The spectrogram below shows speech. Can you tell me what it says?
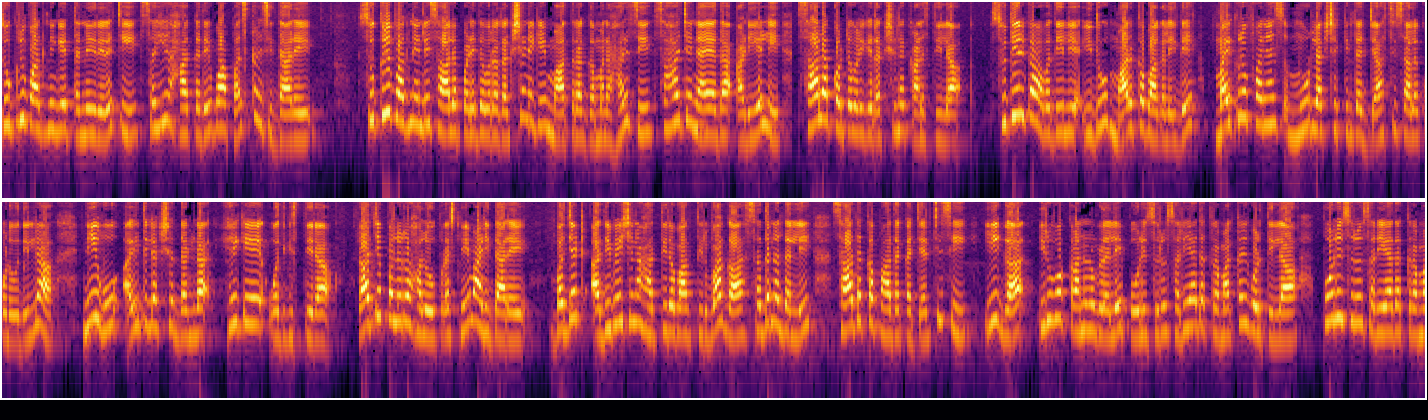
ಸುಗ್ರೀವಾಜ್ಞೆಗೆ ತಣ್ಣೀರೆರಚಿ ಸಹಿ ಹಾಕದೆ ವಾಪಸ್ ಕಳಿಸಿದ್ದಾರೆ. ಸುಗ್ರೀವಾಜ್ಞೆಯಲ್ಲಿ ಸಾಲ ಪಡೆದವರ ರಕ್ಷಣೆಗೆ ಮಾತ್ರ ಗಮನ ಹರಿಸಿ ಸಹಜ ನ್ಯಾಯದ ಅಡಿಯಲ್ಲಿ ಸಾಲ ಕೊಟ್ಟವರಿಗೆ ರಕ್ಷಣೆ ಕಾಣಿಸ್ತಿಲ್ಲ. ಸುದೀರ್ಘ ಅವಧಿಯಲ್ಲಿ ಇದು ಮಾರಕವಾಗಲಿದೆ. ಮೈಕ್ರೋ ಫೈನಾನ್ಸ್ ಮೂರು ಲಕ್ಷಕ್ಕಿಂತ ಜಾಸ್ತಿ ಸಾಲ ಕೊಡುವುದಿಲ್ಲ. ನೀವು ಐದು ಲಕ್ಷ ದಂಡ ಹೇಗೆ ಒದಗಿಸ್ತೀರಾ? ರಾಜ್ಯಪಾಲರು ಹಲವು ಪ್ರಶ್ನೆ ಮಾಡಿದ್ದಾರೆ. ಬಜೆಟ್ ಅಧಿವೇಶನ ಹತ್ತಿರವಾಗ್ತಿರುವಾಗ ಸದನದಲ್ಲಿ ಸಾಧಕ ಬಾಧಕ ಚರ್ಚಿಸಿ, ಈಗ ಇರುವ ಕಾನೂನುಗಳಲ್ಲೇ ಪೊಲೀಸರು ಸರಿಯಾದ ಕ್ರಮ ಕೈಗೊಳ್ತಿಲ್ಲ. ಪೊಲೀಸರು ಸರಿಯಾದ ಕ್ರಮ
